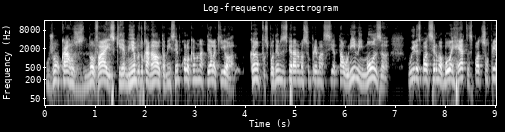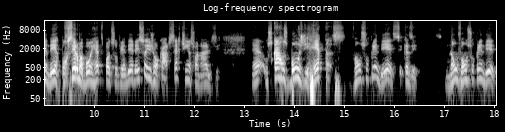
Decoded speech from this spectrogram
O João Carlos Novaes, que é membro do canal, também sempre colocamos na tela aqui, ó. Campos, podemos esperar uma supremacia taurina em Monza? Williams pode ser uma boa em retas, pode surpreender. Por ser uma boa em retas, pode surpreender. É isso aí, João Carlos, certinho a sua análise. É, os carros bons de retas vão surpreender, quer dizer, não vão surpreender,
